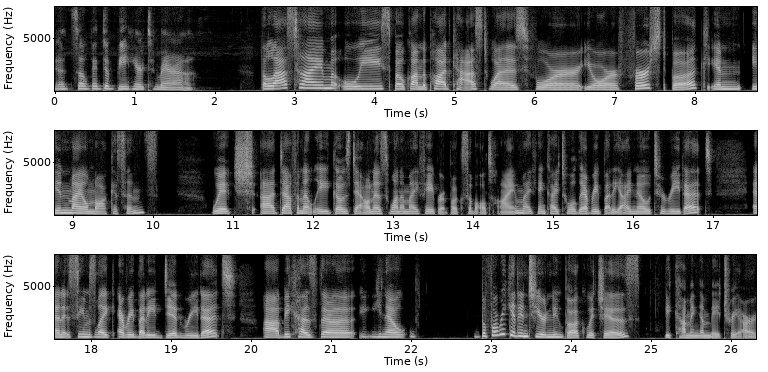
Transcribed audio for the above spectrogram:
It's so good to be here, Tamara. The last time we spoke on the podcast was for your first book in in my own moccasins which uh, definitely goes down as one of my favorite books of all time. I think I told everybody I know to read it. And it seems like everybody did read it uh, because the, you know, before we get into your new book, which is Becoming a Matriarch,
